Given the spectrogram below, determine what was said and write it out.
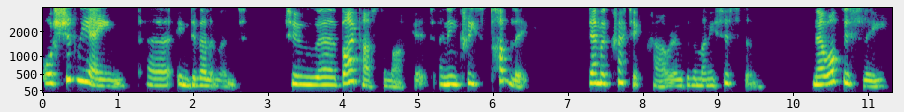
Or should we aim uh, in development to uh, bypass the market and increase public democratic power over the money system? Now, obviously,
